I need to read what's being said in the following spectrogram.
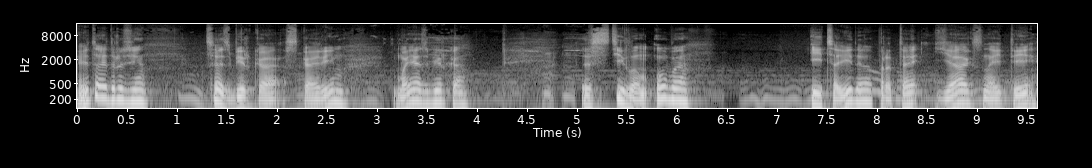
Вітаю, друзі! Це збірка Skyrim, моя збірка з тілом Уба. І це відео про те, як знайти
